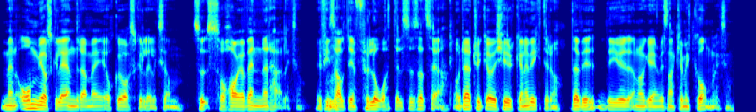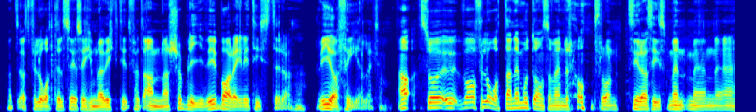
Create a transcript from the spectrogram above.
men om jag skulle ändra mig och jag skulle liksom, så, så har jag vänner här. Liksom. Det finns alltid en förlåtelse så att säga. Och där tycker jag att kyrkan är viktig. Då. Där vi, det är ju en av grejerna vi snackar mycket om. Liksom. Att, att förlåtelse är så himla viktigt för att annars så blir vi bara elitister. Alltså. Vi gör fel. Liksom. Ja, så eh, var förlåtande mot de som vänder om från sin rasism. Men, men eh,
